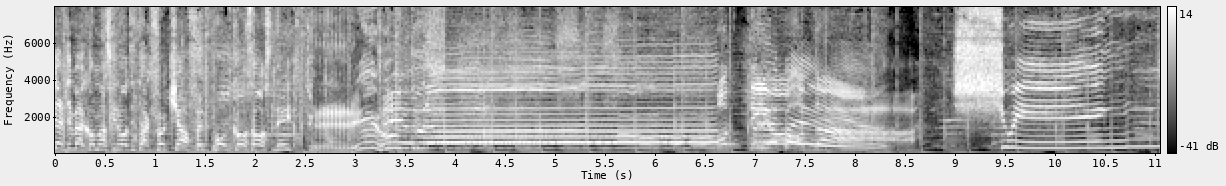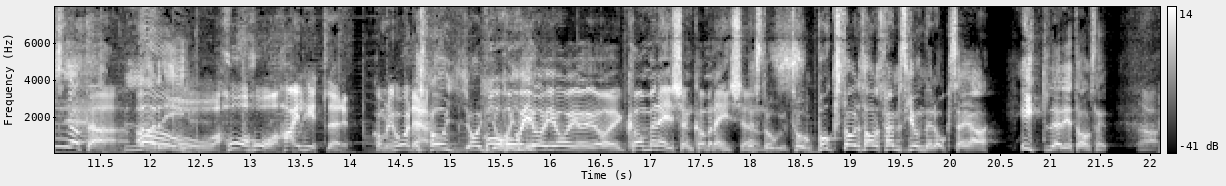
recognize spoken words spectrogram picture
Hjärtligt välkomna ska ni vara till Tack för kaffet podcast avsnitt 300! 88! Göta! Oh, HH, Heil Hitler. Kommer ni ihåg det? Oj, oj, oj! Oj, oj, oj, oj. Combination, combination. Jag tog bokstavligt talat fem sekunder och säga Hitler i ett avsnitt. Ja.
